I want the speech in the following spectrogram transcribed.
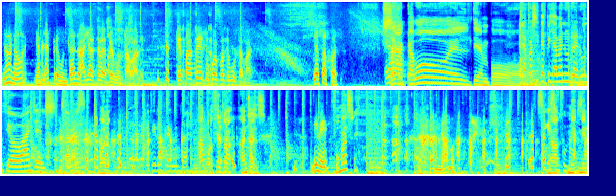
No, no, ya me lo has preguntado. Ah, ya te lo he preguntado, vale. ¿Qué parte de tu cuerpo te gusta más? Los ojos. Se acabó el tiempo. Era por si te pillaba en un renuncio, Ángels, ¿sabes? Bueno. Lo de repetir la pregunta. Ah, por cierto, Ángels, Dime. ¿fumas? No. Sigue No, sin fumar. mi, mi sigue sin-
